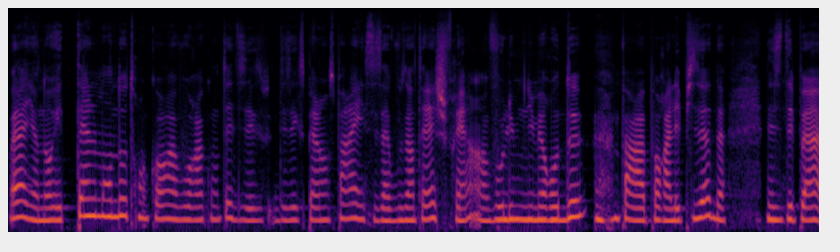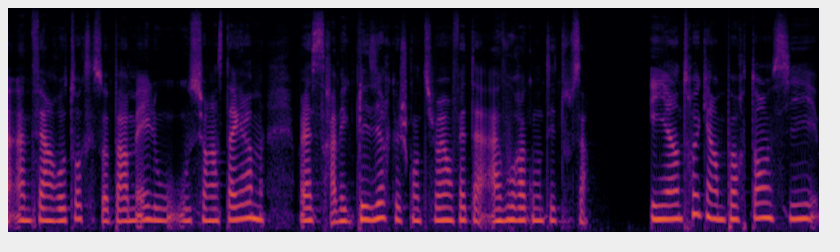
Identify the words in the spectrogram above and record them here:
voilà, il y en aurait tellement d'autres encore à vous raconter, des, expériences pareilles. Si ça vous intéresse, je ferai un volume numéro 2 par rapport à l'épisode. N'hésitez pas à me faire un retour, que ce soit par mail ou, sur Instagram. Voilà, ce sera avec plaisir que je continuerai en fait à, vous raconter tout ça. Et il y a un truc important aussi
